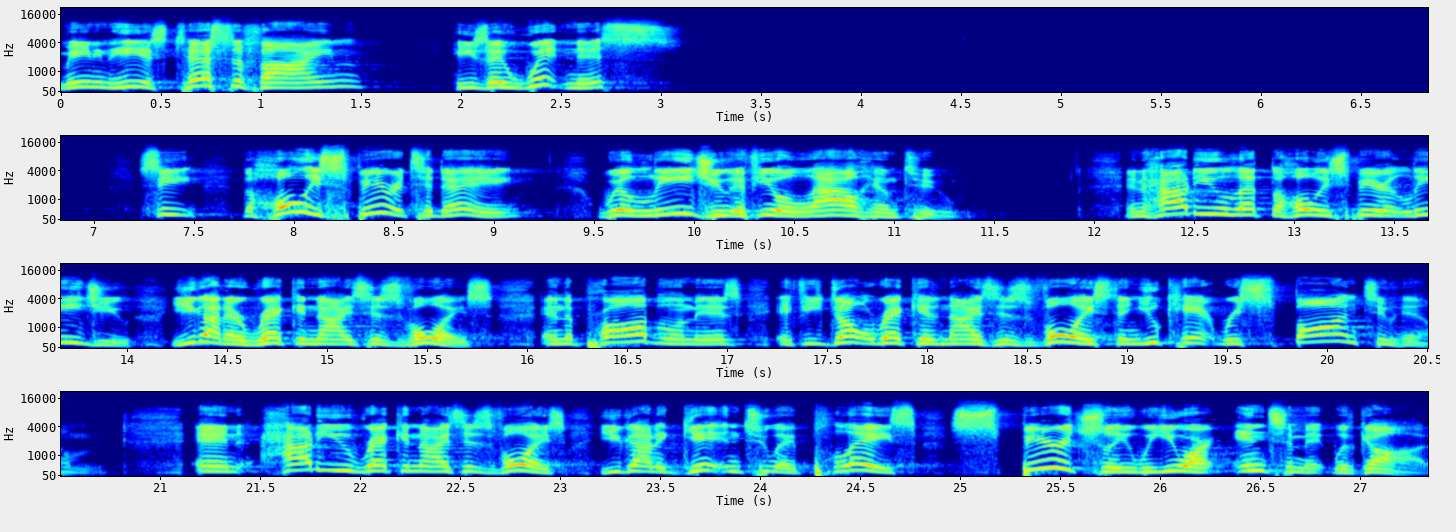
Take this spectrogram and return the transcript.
meaning he is testifying, he's a witness. See, the Holy Spirit today will lead you if you allow him to. And how do you let the Holy Spirit lead you? You got to recognize His voice. And the problem is, if you don't recognize His voice, then you can't respond to Him. And how do you recognize His voice? You got to get into a place spiritually where you are intimate with God,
